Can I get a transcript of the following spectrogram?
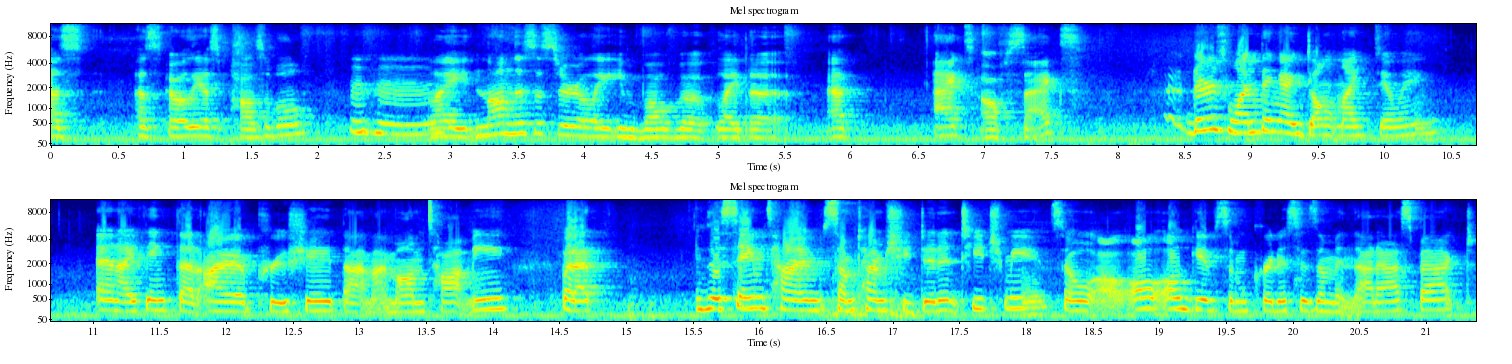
as as early as possible. Mm-hmm. Like not necessarily involve with like the act of sex. There's one thing I don't like doing, and I think that I appreciate that my mom taught me, but at the same time, sometimes she didn't teach me. So I'll, I'll, I'll give some criticism in that aspect.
